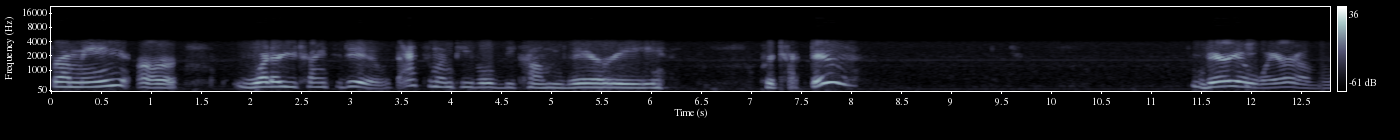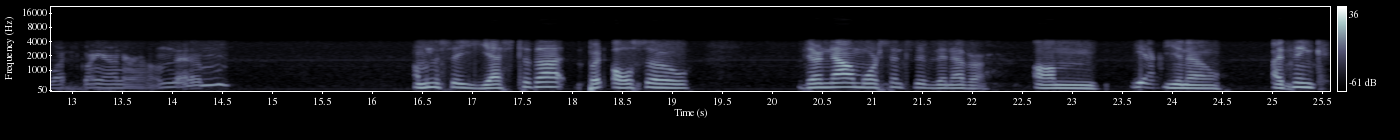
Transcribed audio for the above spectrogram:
from me, or what are you trying to do? That's when people become very protective, very aware of what's going on around them. I'm gonna say yes to that, but also they're now more sensitive than ever. Um, Yeah. you know, I think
